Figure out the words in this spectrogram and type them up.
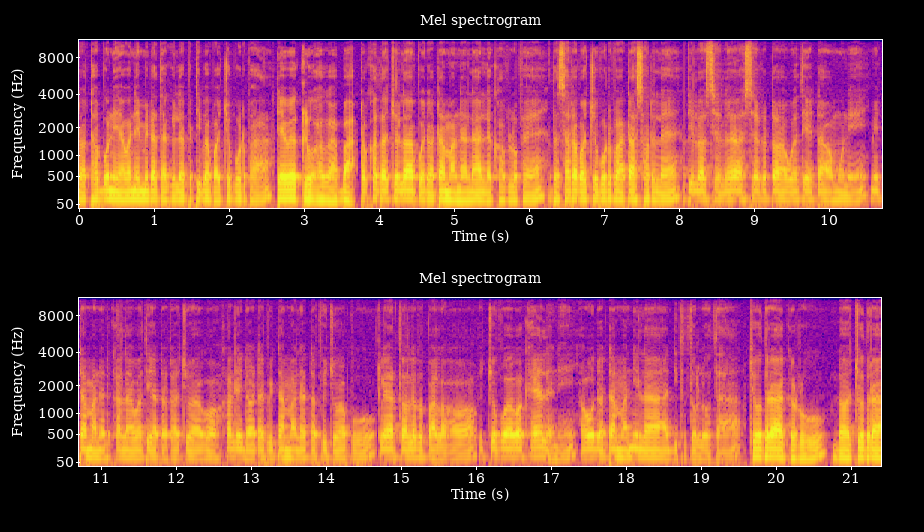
ဒေါ်ထဘုန်ရဝနေမတတကလေးပတိပပချပုတဖာတဲဝဲကလိုအကပါတခတာချလာပွေတော်တမနလာလဲခေါပလိုဖဲတဆာရပချပုတဖာတဆော်တလဲတီလဆဲလဲအစကတော့ဝဲတဲ့တောက်မှုနေမိတမနတခလာဝဲတဲ့တော်တော်ကျွာကောခလေးတော်တပိတမလဲတပိကျွာပူကလဲတော်လဲပပလောချိုပွားကခဲလဲနေအောဒတမနီလာအဒီတတလို့တာကျိုဒရာကရူဒေါ်ကျိုဒရာ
